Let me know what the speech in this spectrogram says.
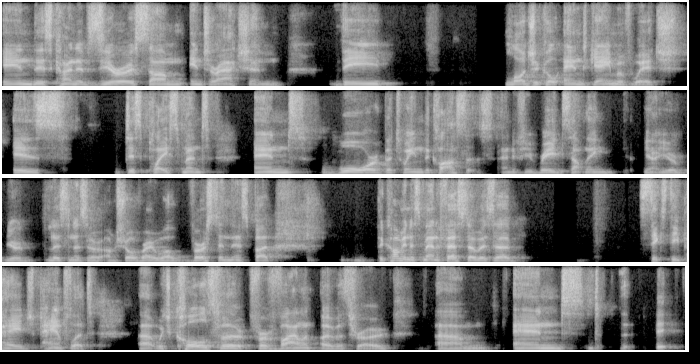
in this kind of zero sum interaction. The logical end game of which is displacement and war between the classes. And if you read something, you know, your your listeners are, I'm sure, very well versed in this, but the Communist Manifesto is a 60 page pamphlet uh, which calls for for violent overthrow. Um, and it,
